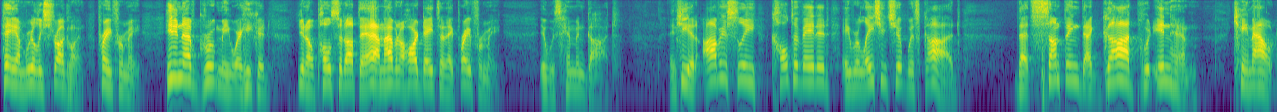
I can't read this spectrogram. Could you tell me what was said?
Hey, I'm really struggling. Pray for me. He didn't have GroupMe where he could, you know, post it up there. Hey, I'm having a hard day today. Pray for me. It was him and God. And he had obviously cultivated a relationship with God that something that God put in him came out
